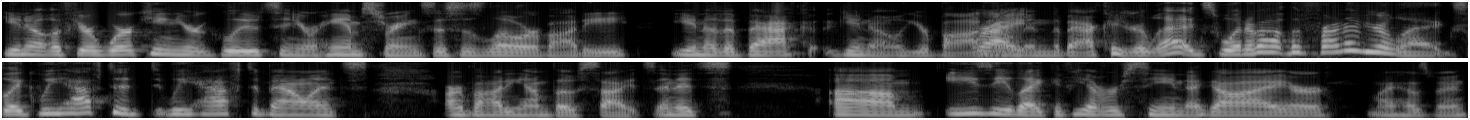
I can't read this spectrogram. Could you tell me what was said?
You know, if you're working your glutes and your hamstrings, this is lower body. You know, the back, you know, your bottom right. and the back of your legs. What about the front of your legs? Like we have to we have to balance our body on both sides. And it's um, easy. Like if you ever seen a guy or my husband,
